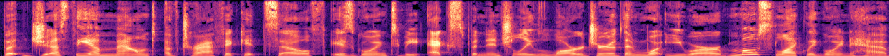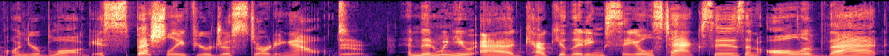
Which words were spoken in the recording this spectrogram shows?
but just the amount of traffic itself is going to be exponentially larger than what you are most likely going to have on your blog, especially if you're just starting out. Yeah. And then when you add calculating sales taxes and all of that,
